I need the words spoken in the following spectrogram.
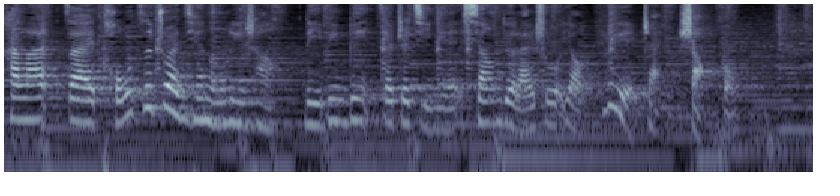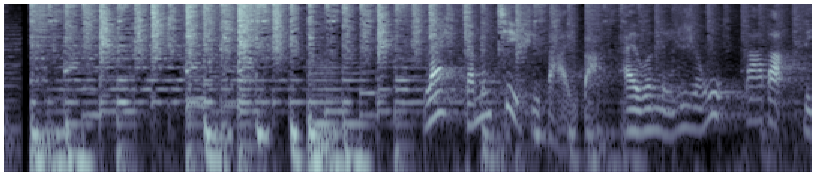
看来，在投资赚钱能力上，李冰冰在这几年相对来说要略占上风。来，咱们继续扒一扒艾文每日人物，扒扒李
